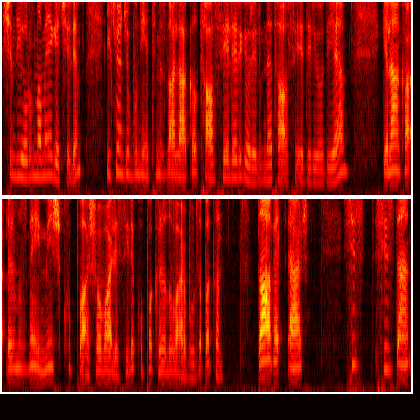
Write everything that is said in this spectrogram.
Şimdi yorumlamaya geçelim. İlk önce bu niyetimizle alakalı tavsiyeleri görelim. Ne tavsiye ediliyor diye. Gelen kartlarımız neymiş? Kupa şövalyesiyle kupa kralı var burada. Bakın davetler siz sizden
